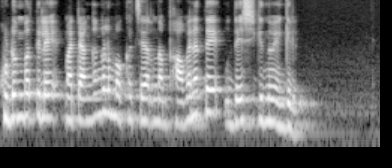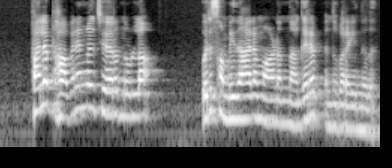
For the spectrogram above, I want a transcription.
കുടുംബത്തിലെ മറ്റംഗങ്ങളുമൊക്കെ ചേർന്ന ഭവനത്തെ ഉദ്ദേശിക്കുന്നുവെങ്കിൽ പല ഭവനങ്ങൾ ചേർന്നുള്ള ഒരു സംവിധാനമാണ് നഗരം എന്ന് പറയുന്നത്.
